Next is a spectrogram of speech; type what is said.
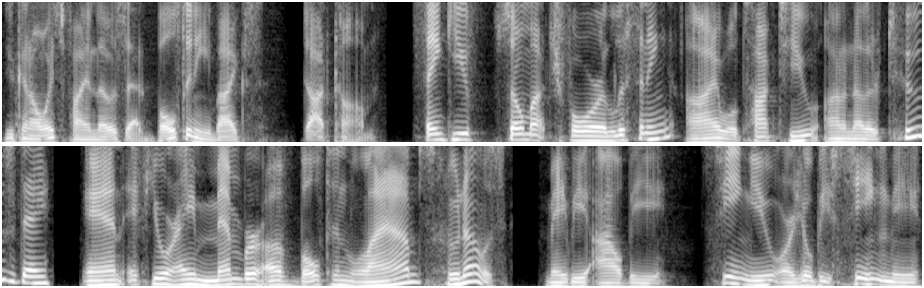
you can always find those at boltonebikes.com. Thank you so much for listening. I will talk to you on another Tuesday and if you are a member of Bolton Labs, who knows? Maybe I'll be seeing you or you'll be seeing me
